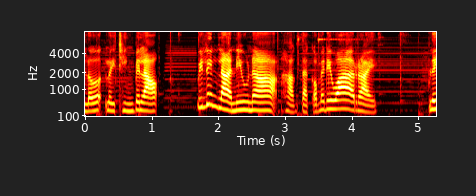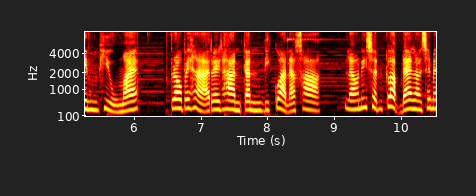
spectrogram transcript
เลอะเลยทิ้งไปแล้ว วิลินลานิวนาหากแต่ก็ไม่ได้ว่าอะไรปริมผิวไหม เราไปหาอะไรทานกันดีกว่านะคะ แล้วนี่ฉันกลับได้แล้วใช่ไหม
